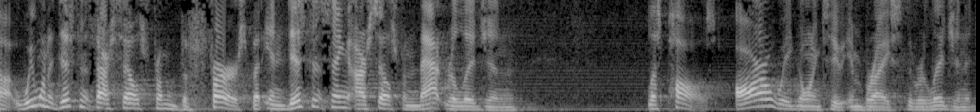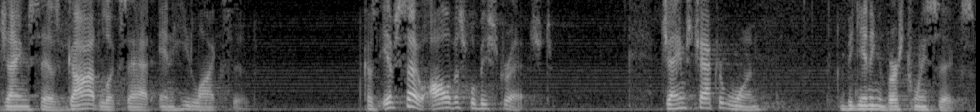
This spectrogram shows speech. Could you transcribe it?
Uh, we want to distance ourselves from the first, but in distancing ourselves from that religion, let's pause. Are we going to embrace the religion that James says God looks at and he likes it? Because if so, all of us will be stretched. James chapter 1, beginning in verse 26.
